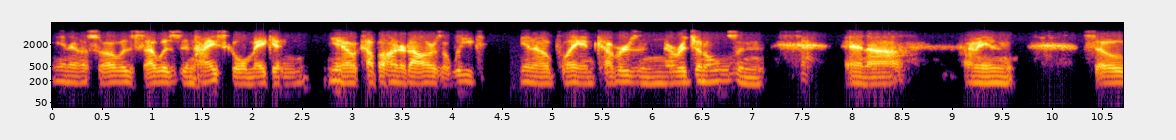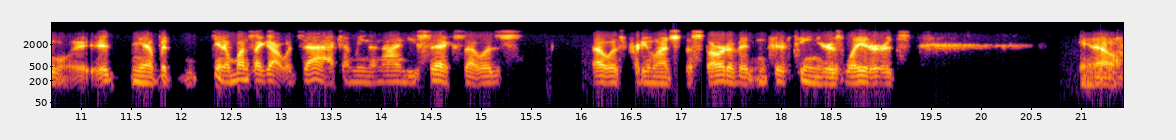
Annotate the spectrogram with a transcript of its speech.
you know, so I was, I was in high school making, you know, a couple hundred dollars a week, you know, playing covers and originals and, and, uh, I mean, so it, you know, but you know, once I got with Zakk, I mean, in '96, that was that was pretty much the start of it. And 15 years later, it's you know,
